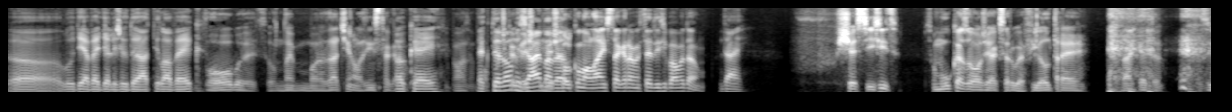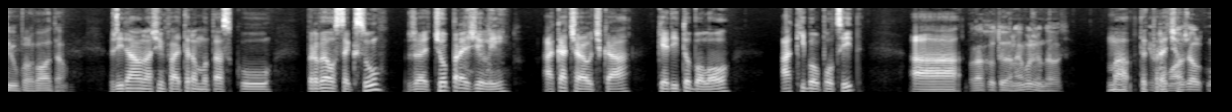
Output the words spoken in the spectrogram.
uh, ľudia vedeli, že kto je Attila Vek. Vôbec, on začínal z Instagramu. OK. si pamätám. Tak to je veľmi zaujímavé. Vieš, koľko mal na Instagrame vtedy si pamätám? Daj. 6 tisíc. Som mu ukazoval, že ak sa robia filtre, takéto. To si úplne pamätám. Vždy dávam našim fajterom otázku prvého sexu, že čo prežili, aká čajočka, kedy to bolo, aký bol pocit a Bracho, to ja nemôžem dávať. Ma, tak Ja mám prečo? manželku.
